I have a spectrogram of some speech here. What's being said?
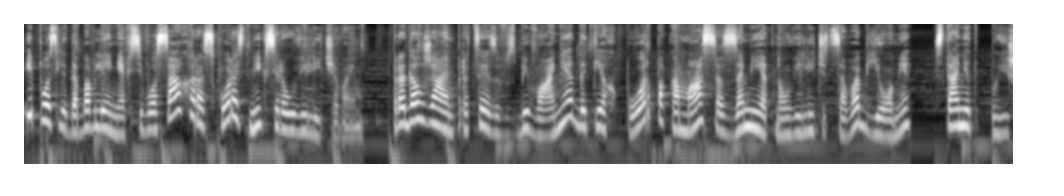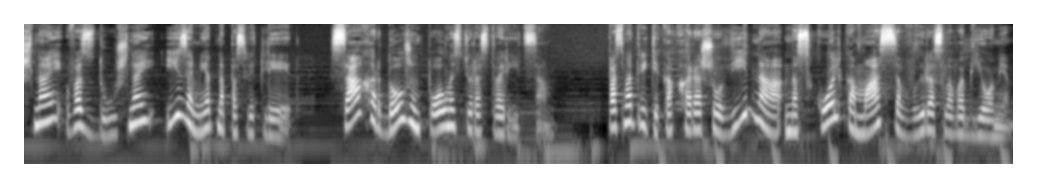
И после добавления всего сахара скорость миксера увеличиваем. Продолжаем процесс взбивания до тех пор, пока масса заметно увеличится в объеме, станет пышной, воздушной и заметно посветлеет. Сахар должен полностью раствориться. Посмотрите, как хорошо видно, насколько масса выросла в объеме.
